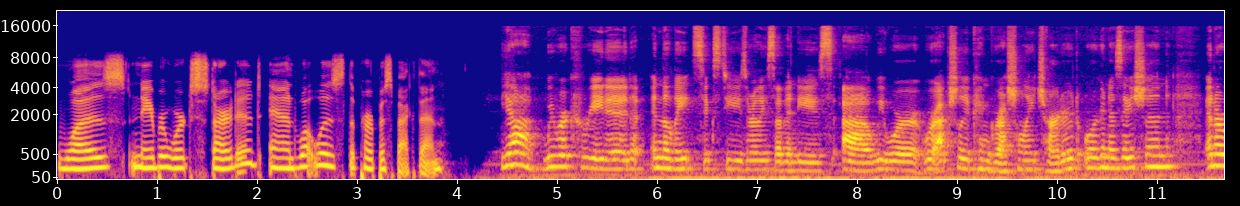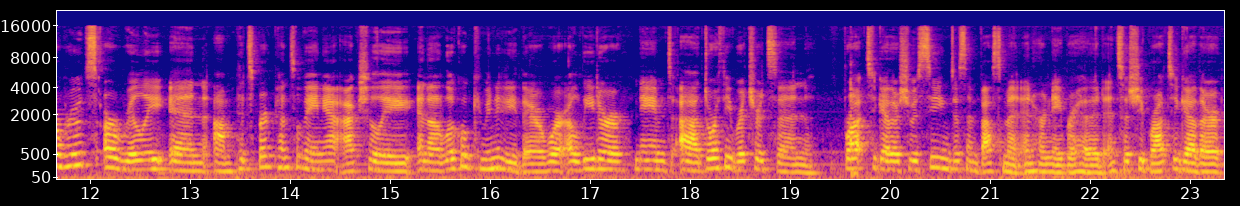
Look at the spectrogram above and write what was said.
was NeighborWorks started and what was the purpose back then? Yeah, we were created in the late 60s, early 70s. Uh, we were we're actually a congressionally chartered organization, and our roots are really in um, Pittsburgh, Pennsylvania, actually, in a local community there where a leader named uh, Dorothy Richardson brought together, she was seeing disinvestment in her neighborhood, and so she brought together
